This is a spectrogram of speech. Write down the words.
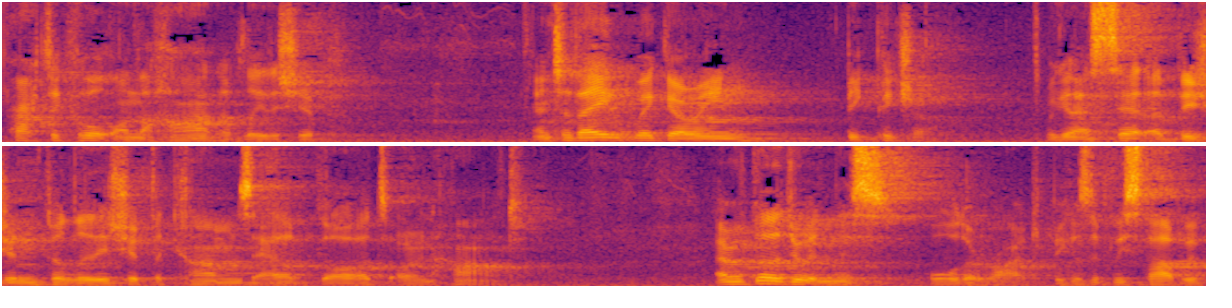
practical on the heart of leadership. And today we're going big picture. We're going to set a vision for leadership that comes out of God's own heart. And we've got to do it in this order, right? Because if we start with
